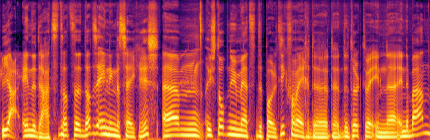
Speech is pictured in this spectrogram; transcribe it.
Ja, inderdaad. Dat, dat is één ding dat zeker is. Um, u stopt nu met de politiek vanwege de, de, de drukte in, in de baan.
